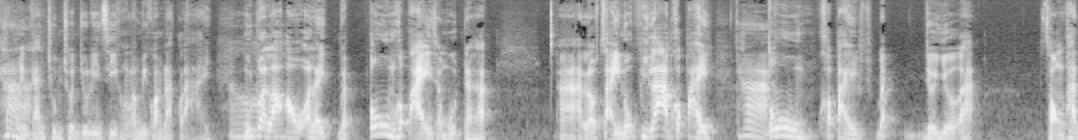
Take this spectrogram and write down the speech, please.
ก็ค่ะเหมือนกันชุมชนจุลินทรีย์ของเรามีความหลากหลายอ๋อสมมติว่าเราเอาอะไรแบบตุ้มเข้าไปสมมตินะครับ อ่าเราใส่นกพิราบเข้าไปค่ะตุ้มเข้าไปแบบเยอะๆอะสองพัน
